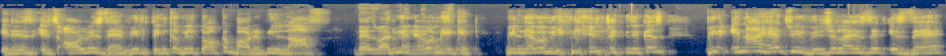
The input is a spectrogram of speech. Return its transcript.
It is, it's always there. We'll think, we'll talk about it, we'll laugh. There's one. But we never make it. We'll never make it because we in our heads we visualize it is there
